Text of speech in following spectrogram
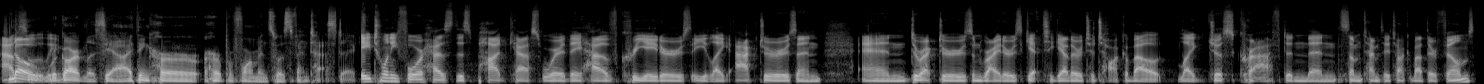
Absolutely. No, regardless, yeah, I think her her performance was fantastic. A24 has this podcast where they have creators, eh, like actors and and directors and writers get together to talk about like just craft and then sometimes they talk about their films.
